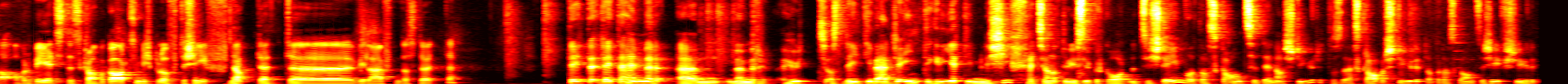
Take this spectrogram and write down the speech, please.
Da, aber bei jetzt der Scrubberguard zum Beispiel auf dem Schiff, Ja. dort, dort, äh, wie läuft denn das dort? Dort, dort haben wir, ähm, wir heute, also die, die werden ja integriert in einem Schiff, hat es ja natürlich ein übergeordnetes System, das das Ganze dann auch steuert, also das Graber steuert, aber das ganze Schiff steuert.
